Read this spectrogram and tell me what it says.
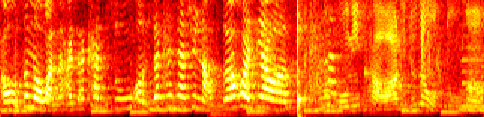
哦，这么晚了还在看书，哦，你再看下去脑子都要坏掉了。那模拟考啊，你就让我读嘛。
